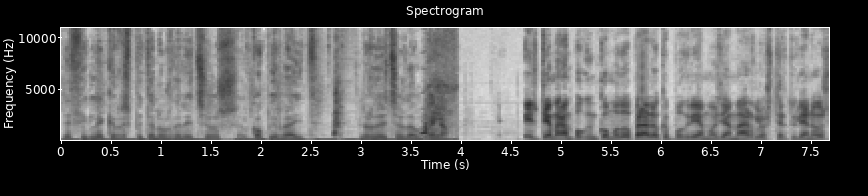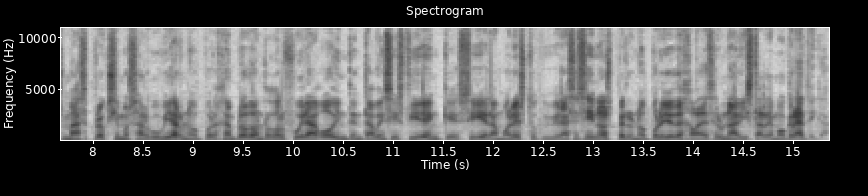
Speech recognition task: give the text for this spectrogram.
decirle que respete los derechos, el copyright, los derechos de autor. El tema era un poco incómodo para lo que podríamos llamar los tertulianos más próximos al gobierno. Por ejemplo, don Rodolfo Irago intentaba insistir en que sí, era molesto que hubiera asesinos, pero no por ello dejaba de ser una lista democrática.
